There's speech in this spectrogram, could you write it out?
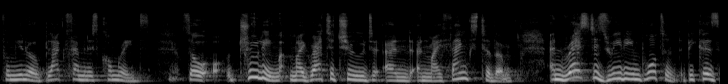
from, you know, black feminist comrades. Yep. So uh, truly, my, my gratitude and, and my thanks to them. And rest is really important because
